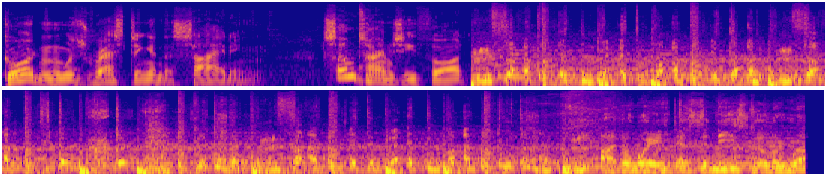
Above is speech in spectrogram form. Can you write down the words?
Gordon was resting in the siding. Sometimes he thought, Either way, destiny's still around.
